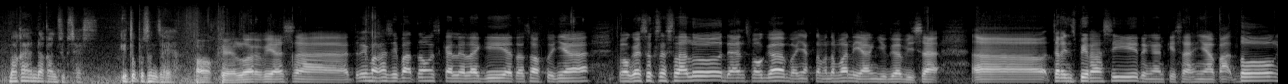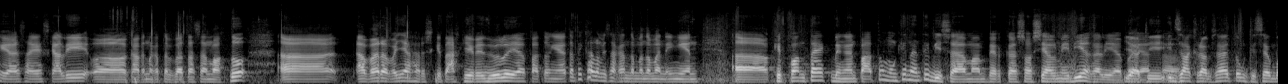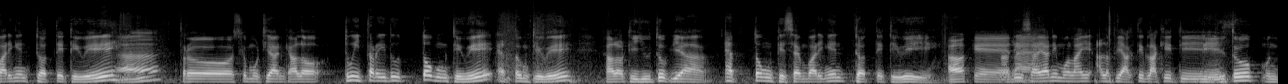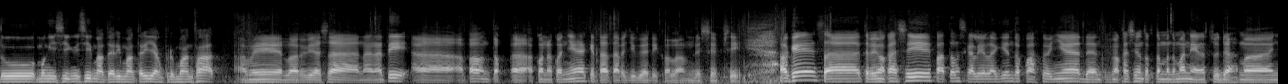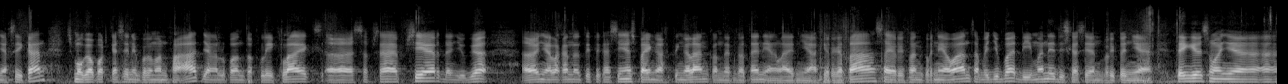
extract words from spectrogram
maka Anda akan sukses. Itu pesan saya. Oke, luar biasa. Terima kasih Pak Tong sekali lagi atas waktunya. Semoga sukses selalu dan semoga banyak teman-teman yang juga bisa uh, terinspirasi dengan kisahnya Pak Tung. Ya, sayang sekali uh, karena keterbatasan waktu uh, apa namanya harus kita akhiri dulu ya Pak Tung ya. Tapi kalau misalkan teman-teman ingin uh, keep contact dengan Pak Tung, mungkin nanti bisa mampir ke sosial media kali ya Pak ya. Ya, di Instagram saya tungdesemwaringin.tdw. Uh. Terus kemudian kalau Twitter itu tung dewe, tung dewe. Kalau di YouTube ya @tungdesemwaringin.tdw. Oke. Nanti nah. saya nih mulai lebih aktif lagi di, di... YouTube untuk mengisi-ngisi materi-materi yang bermanfaat. Amin, luar biasa. Nah nanti uh, apa untuk uh, akun-akunnya kita taruh juga di kolom deskripsi. Oke, uh, terima kasih Patung sekali lagi untuk waktunya dan terima kasih untuk teman-teman yang sudah menyaksikan. Semoga podcast ini bermanfaat. Jangan lupa untuk klik like, uh, subscribe, share dan juga uh, nyalakan notifikasinya supaya nggak ketinggalan konten-konten yang lainnya. Akhir kata, saya Rifan Kurniawan. Sampai jumpa di Money Discussion berikutnya. Thank you semuanya.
